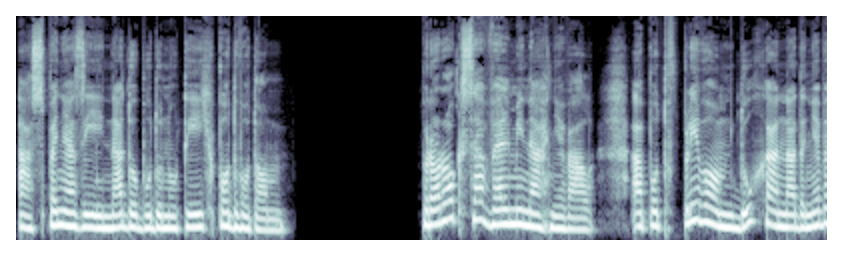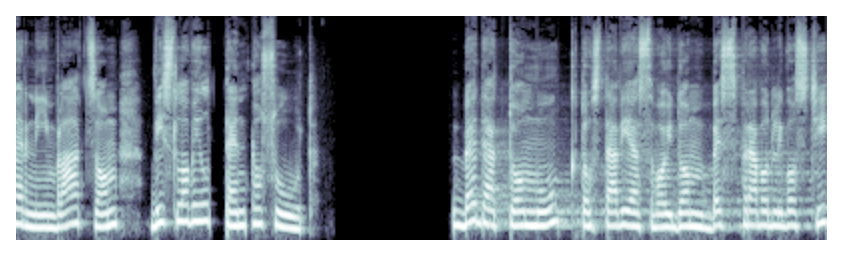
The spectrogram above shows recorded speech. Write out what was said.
a z peňazí nadobudnutých podvodom. Prorok sa veľmi nahneval a pod vplyvom ducha nad neverným vládcom vyslovil tento súd. Beda tomu, kto stavia svoj dom bez spravodlivosti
